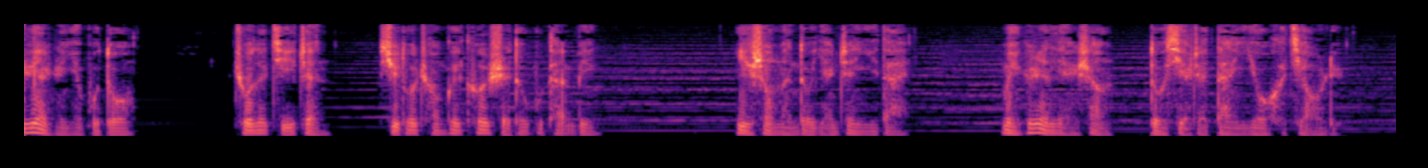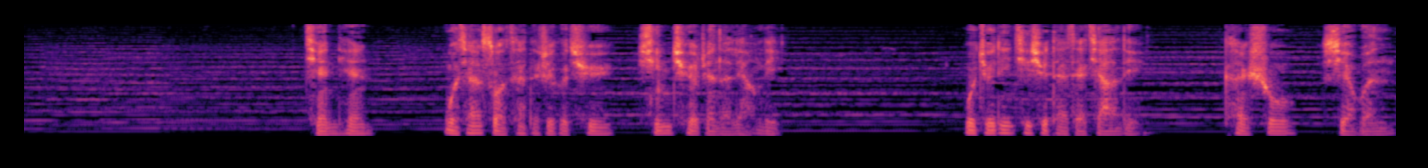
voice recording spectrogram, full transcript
院人也不多，除了急诊，许多常规科室都不看病，医生们都严阵以待，每个人脸上都写着担忧和焦虑。前天，我家所在的这个区新确诊了两例。我决定继续待在家里，看书、写文、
